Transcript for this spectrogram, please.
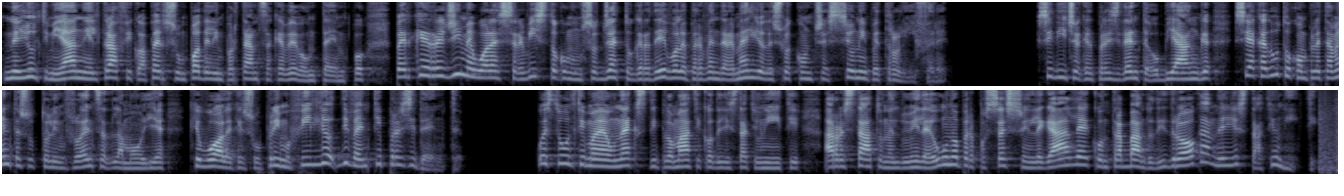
Negli ultimi anni il traffico ha perso un po' dell'importanza che aveva un tempo, perché il regime vuole essere visto come un soggetto gradevole per vendere meglio le sue concessioni petrolifere. Si dice che il presidente Obiang sia caduto completamente sotto l'influenza della moglie, che vuole che il suo primo figlio diventi presidente. Quest'ultimo è un ex diplomatico degli Stati Uniti, arrestato nel 2001 per possesso illegale e contrabbando di droga negli Stati Uniti.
